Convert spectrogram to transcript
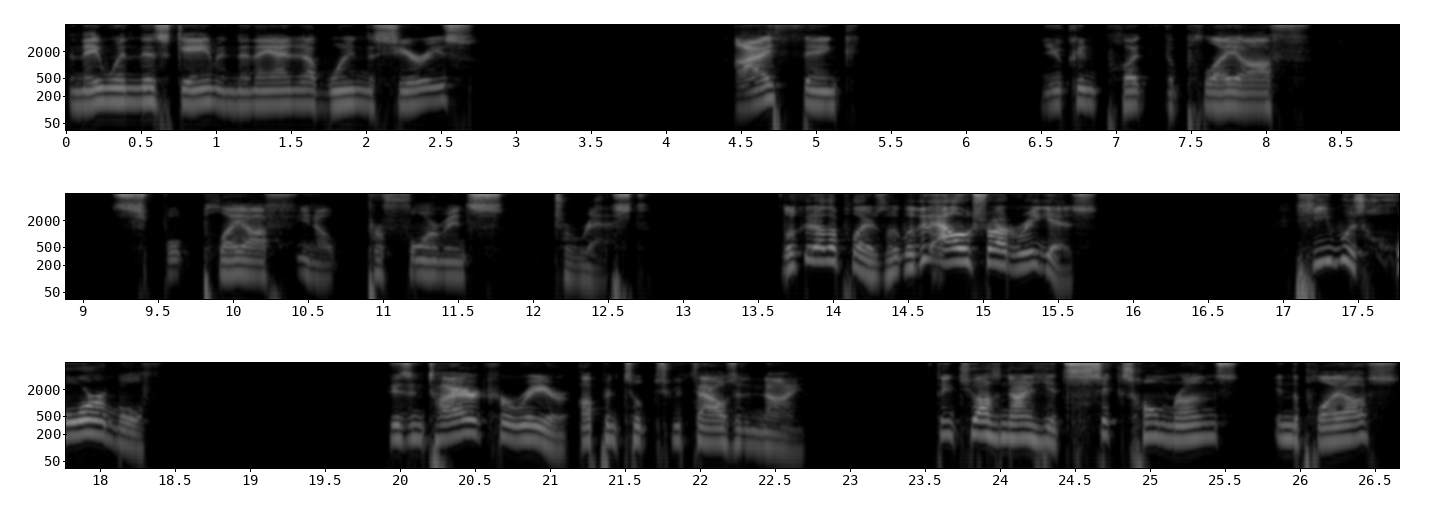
and they win this game and then they ended up winning the series, I think you can put the playoff playoff, you know, performance to rest. Look at other players. Look, look at Alex Rodriguez. He was horrible his entire career up until 2009. I think 2009 he had six home runs in the playoffs.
